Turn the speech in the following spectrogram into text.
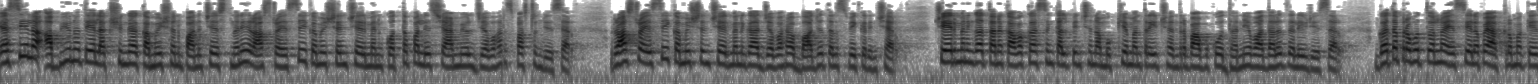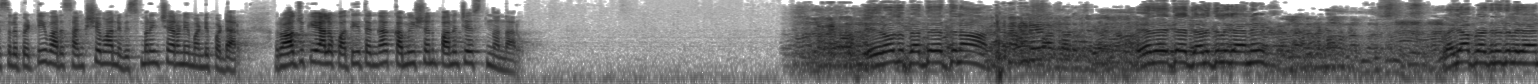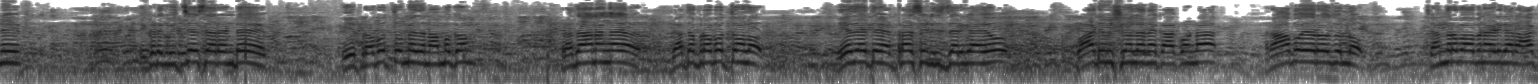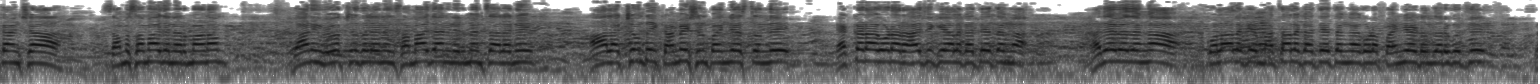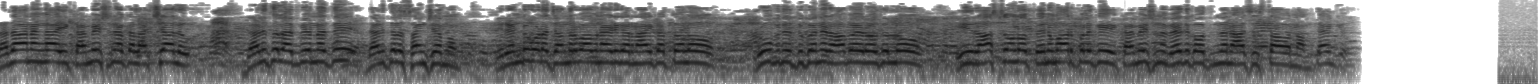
ఎస్సీల అభ్యున్నతే లక్ష్యంగా కమిషన్ పనిచేస్తుందని రాష్ట్ర SC commission chairman Kothapalli Samuel Jawahar స్పష్టం చేశారు. రాష్ట్ర ఎస్సీ కమిషన్ చైర్మన్గా జవహర్ బాధ్యతలు స్వీకరించారు. చైర్మన్గా తనకు అవకాశం కల్పించిన ముఖ్యమంత్రి చంద్రబాబుకు ధన్యవాదాలు తెలియజేశారు. గత ప్రభుత్వంలో ఎస్సీలపై అక్రమ కేసులు పెట్టి వారి సంక్షేమాన్ని విస్మరించారని మండిపడ్డారు. రాజకీయాలకు అతీతంగా కమిషన్ పనిచేస్తుందన్నారు. ఈరోజు పెద్ద ఎత్తున ఏదైతే దళితులు కానీ ప్రజాప్రతినిధులు కానీ ఇక్కడికి విచ్చేశారంటే ఈ ప్రభుత్వం మీద నమ్మకం. ప్రధానంగా గత ప్రభుత్వంలో ఏదైతే అట్రాసిటీస్ జరిగాయో వాటి విషయంలోనే కాకుండా రాబోయే రోజుల్లో చంద్రబాబు నాయుడు గారి ఆకాంక్ష సమసమాజ నిర్మాణం దానికి వివక్షత లేని సమాజాన్ని నిర్మించాలని ఆ లక్ష్యంతో ఈ కమిషన్ పనిచేస్తుంది. ఎక్కడా కూడా రాజకీయాలకు అతీతంగా అదేవిధంగా కులాలకి మతాలకు అతీతంగా కూడా పనిచేయడం జరుగుతుంది. ప్రధానంగా ఈ కమిషన్ యొక్క లక్ష్యాలు దళితుల అభ్యున్నతి దళితుల సంక్షేమం. ఈ రెండు కూడా చంద్రబాబు నాయుడు గారి నాయకత్వంలో రూపుదిద్దుకొని రాబోయే రోజుల్లో ఈ రాష్ట్రంలో పెను మార్పులకి కమిషన్ వేదిక అవుతుందని ఆశిస్తా ఉన్నాం. థ్యాంక్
